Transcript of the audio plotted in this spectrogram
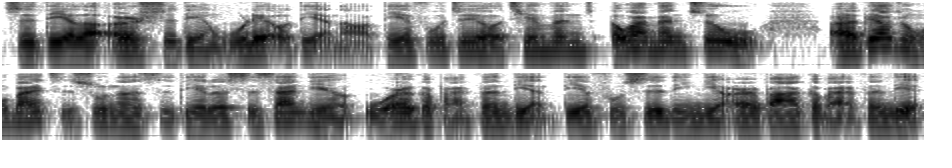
只跌了二十点五六点哦，跌幅只有千分万分之五，而标准五百指数呢只跌了十三点五二个百分点，跌幅是零点二八个百分点，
